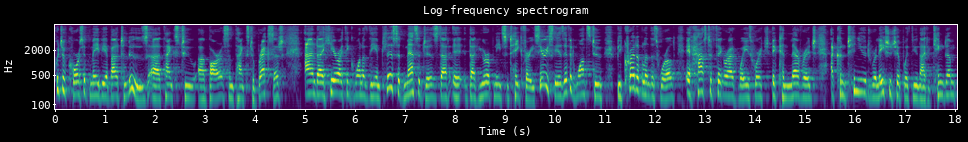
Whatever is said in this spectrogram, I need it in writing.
which of course it may be about to lose uh, thanks to uh, Boris and thanks to Brexit. And uh, here I think one of the implicit messages that, uh, that Europe needs to take very seriously is if it wants to be credible in this world, it has to figure out ways where it can leverage a continued relationship with the United Kingdom,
